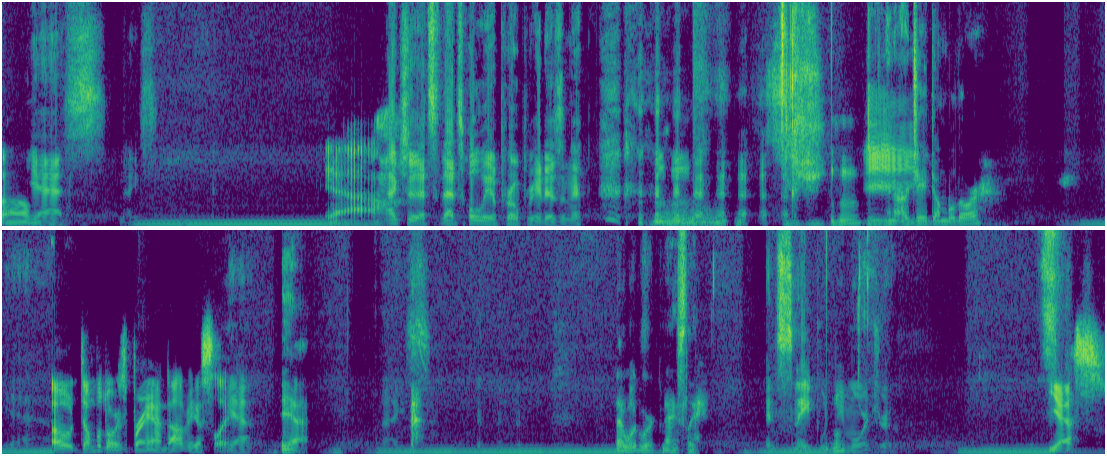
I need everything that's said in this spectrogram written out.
Um, Yes. Nice. Yeah. Actually, that's that's wholly appropriate, isn't it? Mhm. hmm And R.J. Dumbledore. yeah. Oh, Dumbledore's brand, obviously. Yeah. Yeah, Nice. that would work nicely. And Snape would be Mordru. Yes.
